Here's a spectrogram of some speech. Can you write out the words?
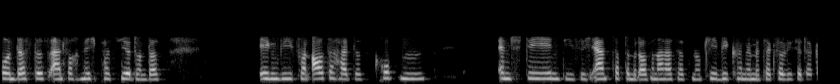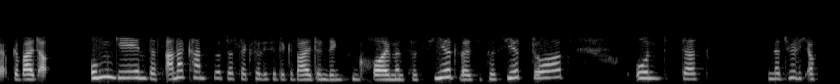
Und dass das einfach nicht passiert und dass irgendwie von außerhalb des Gruppen entstehen, die sich ernsthaft damit auseinandersetzen, okay, wie können wir mit sexualisierter Gewalt umgehen, dass anerkannt wird, dass sexualisierte Gewalt in linken Räumen passiert, weil sie passiert dort. Und dass natürlich auch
